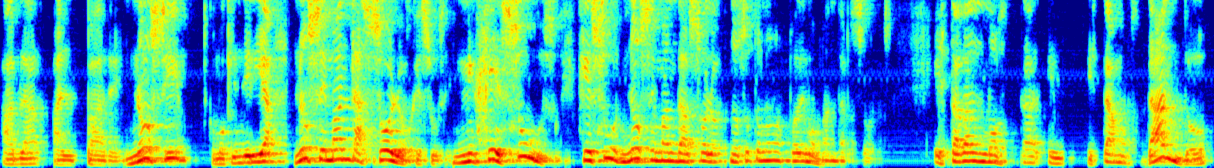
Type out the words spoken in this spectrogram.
hablar al Padre. No se, como quien diría, no se manda solo Jesús. Jesús, Jesús no se manda solo. Nosotros no nos podemos mandar solos. Eh, estamos dando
